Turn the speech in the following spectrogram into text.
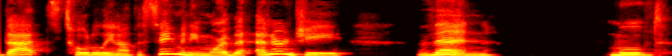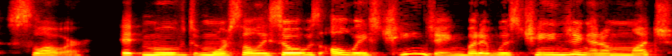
that's totally not the same anymore. The energy then moved slower. It moved more slowly. So it was always changing, but it was changing at a much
